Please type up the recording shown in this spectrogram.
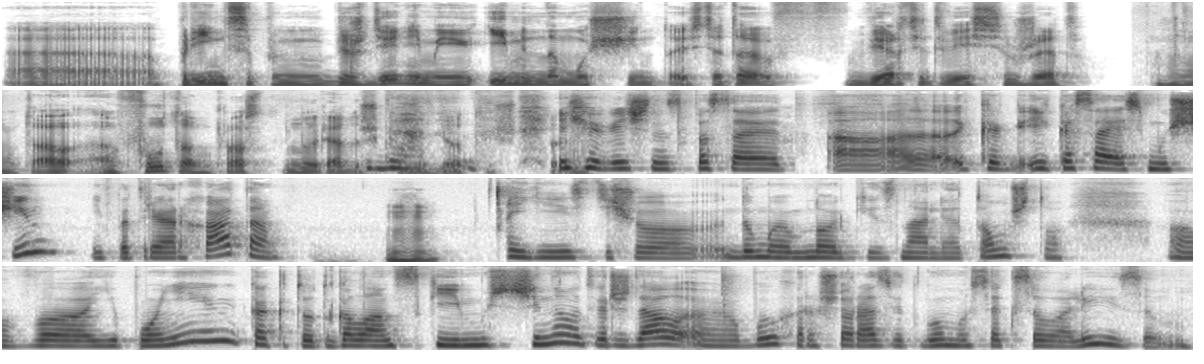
э, принципами, убеждениями именно мужчин. То есть это вертит весь сюжет. Вот, а, а Фу там просто, ну, рядышком да. идет. Ее вечно спасают. А, как, и касаясь мужчин и патриархата, угу. есть еще, думаю, многие знали о том, что а, в Японии, как тот голландский мужчина утверждал, а, был хорошо развит гомосексуализм.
